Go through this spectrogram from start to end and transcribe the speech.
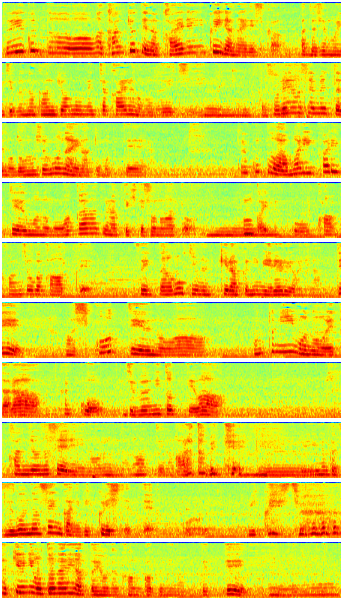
ということは環境っていうのは変えれにくいじゃないですか。私も自分の環境もめっちゃ変えるのむずいし、うんそれを責めてもどうしようもないなと思って。ということはあまり怒りっていうものも分からなくなってきてその後。うん。なんかこうか感情が変わってツイッターも気楽に見れるようになってあ思考っていうのは本当にいいものを得たら結構自分にとっては感情の整理になるんだなっていうのが改めて、うん。なんか自分の戦果にびっくりしてってびっくりしちゃう。急に大人になったような感覚になってって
